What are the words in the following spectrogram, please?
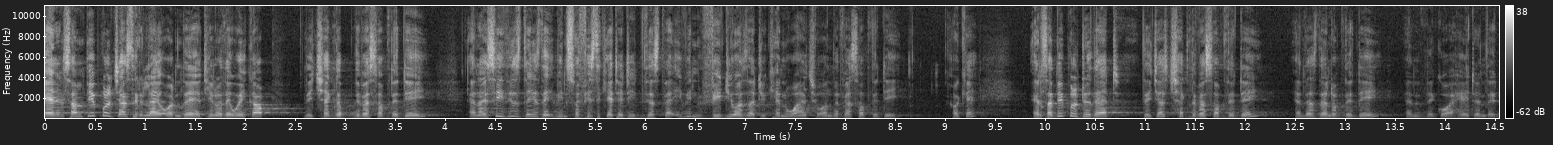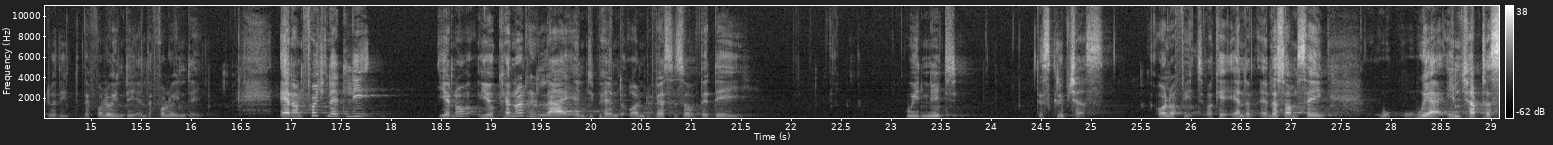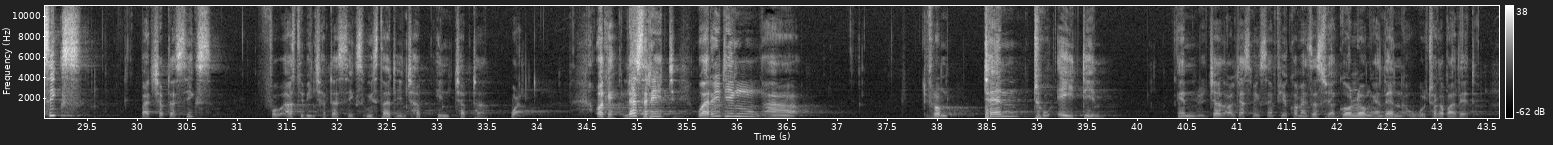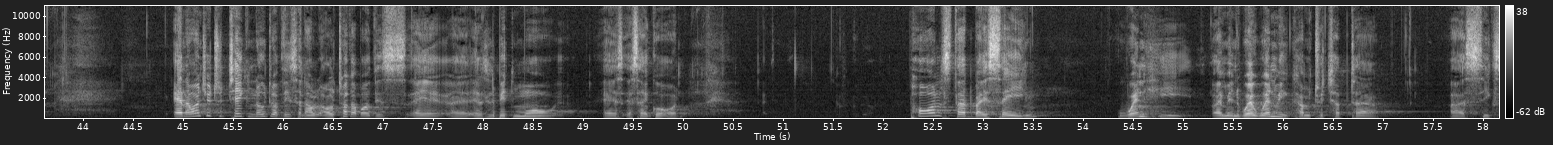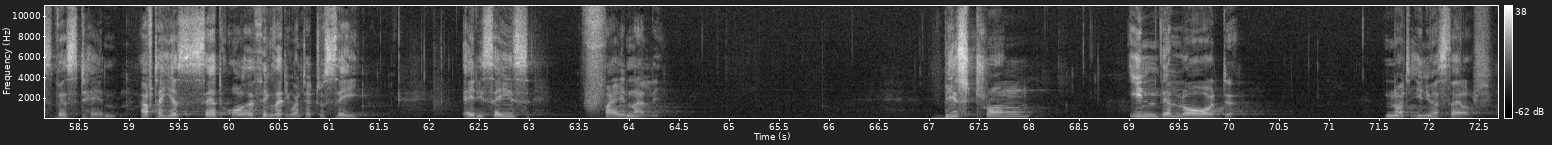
And some people just rely on that. You know, they wake up, they check the, the verse of the day, and I see these days they even sophisticated it. There's there even videos that you can watch on the verse of the day. Okay? And some people do that. They just check the verse of the day, and that's the end of the day, and they go ahead and they do it the following day and the following day. And unfortunately, you know, you cannot rely and depend on verses of the day. We need the scriptures, all of it. Okay, and, and that's what I'm saying. We are in chapter 6, but chapter 6, for us to be in chapter 6, we start in, chap- in chapter 1. Okay, let's read. We're reading uh, from 10 to 18. And just, I'll just make some few comments as we go along, and then we'll talk about that. And I want you to take note of this, and I'll, I'll talk about this uh, a little bit more as, as I go on. Paul starts by saying, when he, I mean, when we come to chapter uh, 6, verse 10, after he has said all the things that he wanted to say, and he says, finally, be strong in the Lord, not in yourself.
